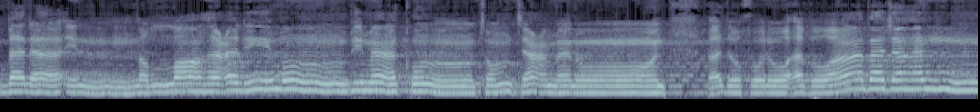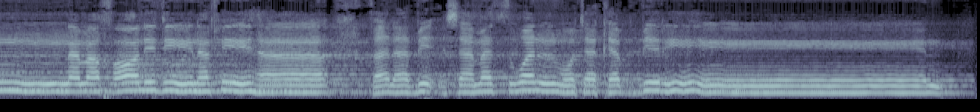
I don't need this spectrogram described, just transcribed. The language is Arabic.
بلى إن الله عليم بما كنتم تعملون. فادخلوا أبواب جهنم خالدين فيها فلبئس مثوى المتكبرين.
